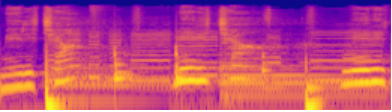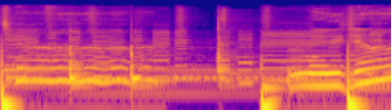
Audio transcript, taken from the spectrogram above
मेरी जान मेरी जान मेरी जान मेरी जान।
